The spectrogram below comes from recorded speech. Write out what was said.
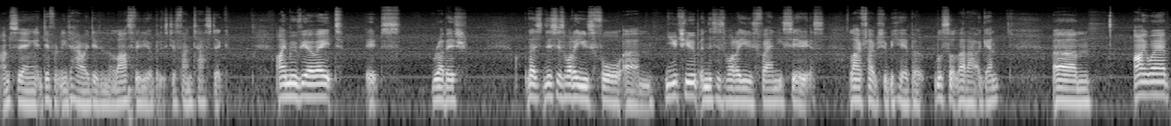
I'm saying it differently to how I did in the last video, but it's just fantastic. iMovie 08, it's rubbish. This, this is what I use for um, YouTube, and this is what I use for any serious. Lifetype should be here, but we'll sort that out again. Um, iWeb,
